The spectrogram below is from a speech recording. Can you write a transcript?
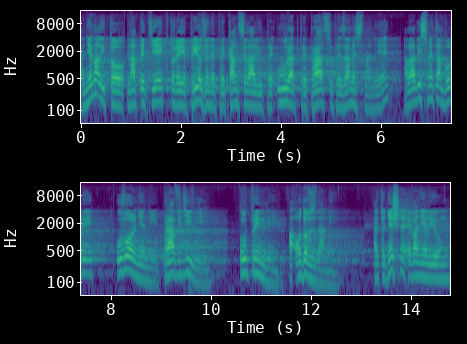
A nemali to napätie, ktoré je prirodzené pre kanceláriu, pre úrad, pre prácu, pre zamestnanie, ale aby sme tam boli uvoľnení, pravdiví, úprimní a odovzdaní. Aj to dnešné evanelium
